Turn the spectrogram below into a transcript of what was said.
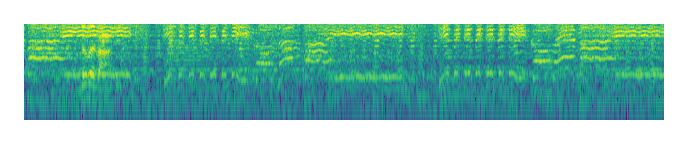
vai? Dove vai? Tipi tipi tipi ti cosa fai? Tipi tipi tipi ti come mai?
